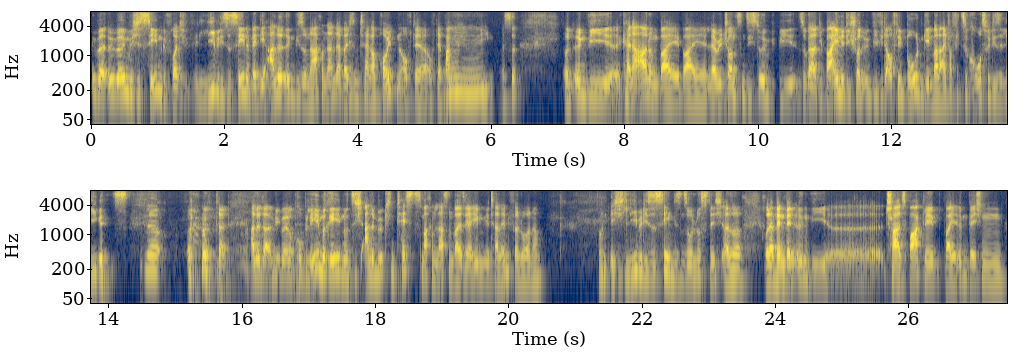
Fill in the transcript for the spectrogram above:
über, über irgendwelche Szenen gefreut. Ich liebe diese Szene, wenn die alle irgendwie so nacheinander bei diesem Therapeuten auf der, auf der Bank mhm. liegen, weißt du? Und irgendwie, keine Ahnung, bei, bei Larry Johnson siehst du irgendwie sogar die Beine, die schon irgendwie wieder auf den Boden gehen, weil er einfach viel zu groß für diese Liege ist. Ja. Und dann alle da irgendwie über ihre Probleme reden und sich alle möglichen Tests machen lassen, weil sie ja eben ihr Talent verloren haben. Und ich liebe diese Szenen, die sind so lustig. Also, oder wenn, wenn irgendwie äh, Charles Barkley bei irgendwelchen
